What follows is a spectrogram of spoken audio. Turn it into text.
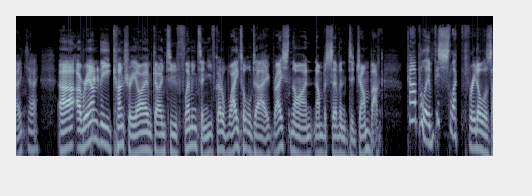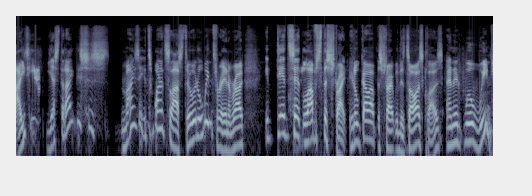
Okay. Uh, around the country, I am going to Flemington. You've got to wait all day. Race nine, number seven, Dejumbuck. Can't believe this is like three dollars eighty yesterday. This is amazing. It's won its last two. It'll win three in a row. It dead set loves the straight. It'll go up the straight with its eyes closed, and it will win.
